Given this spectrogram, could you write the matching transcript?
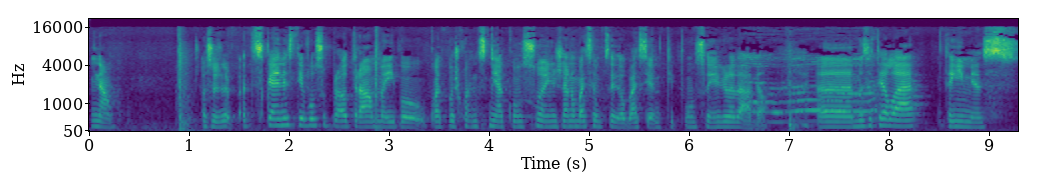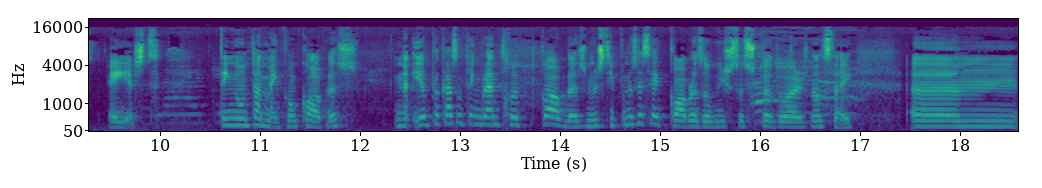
não. Ou seja, se calhar nesse dia vou superar o trauma e vou, depois quando sonhar com um sonho já não vai ser um pesadelo, vai ser tipo um sonho agradável. Uh, mas até lá tenho imenso, é este. Tenho um também com cobras. Eu por acaso não tenho grande terror de cobras, mas tipo, não sei se é cobras ou bichos assustadores, não sei. Um,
